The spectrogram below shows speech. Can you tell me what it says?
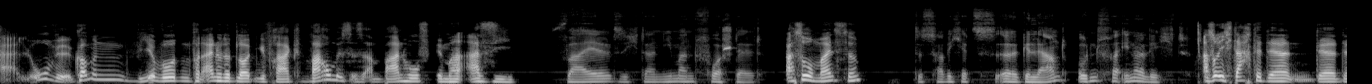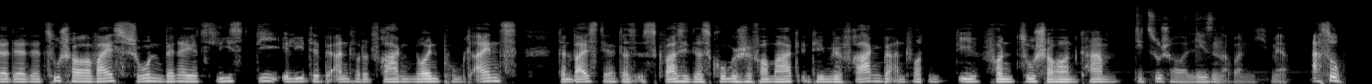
Hallo, willkommen. Wir wurden von 100 Leuten gefragt, warum ist es am Bahnhof immer assi? Weil sich da niemand vorstellt. Ach so, meinst du? Das habe ich jetzt äh, gelernt und verinnerlicht. Also ich dachte, der, der, der, der, der Zuschauer weiß schon, wenn er jetzt liest, die Elite beantwortet Fragen 9.1, dann weiß der, das ist quasi das komische Format, in dem wir Fragen beantworten, die von Zuschauern kamen. Die Zuschauer lesen aber nicht mehr. Ach so.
